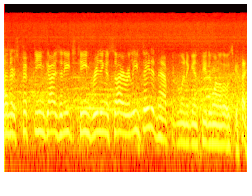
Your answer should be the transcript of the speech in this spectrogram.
And there's 15 guys in each team breathing a sigh of relief. They didn't have to go in against either one of those guys.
